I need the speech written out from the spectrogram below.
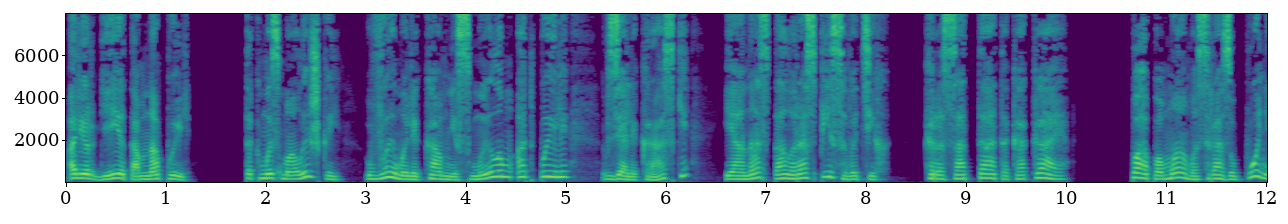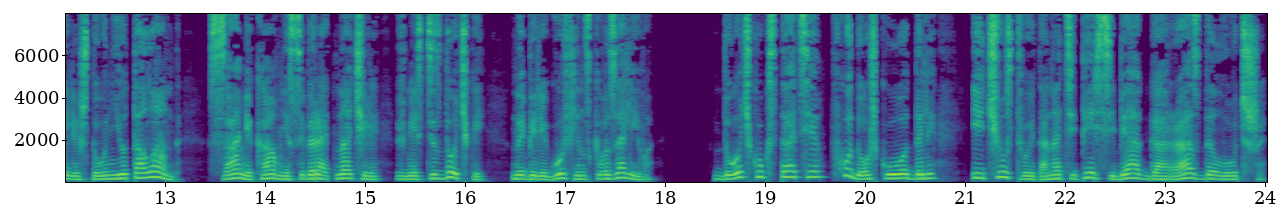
аллергия там на пыль». Так мы с малышкой вымыли камни с мылом от пыли, взяли краски, и она стала расписывать их. Красота-то какая! Папа, мама сразу поняли, что у нее талант. Сами камни собирать начали вместе с дочкой на берегу Финского залива. Дочку, кстати, в художку отдали, и чувствует она теперь себя гораздо лучше.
